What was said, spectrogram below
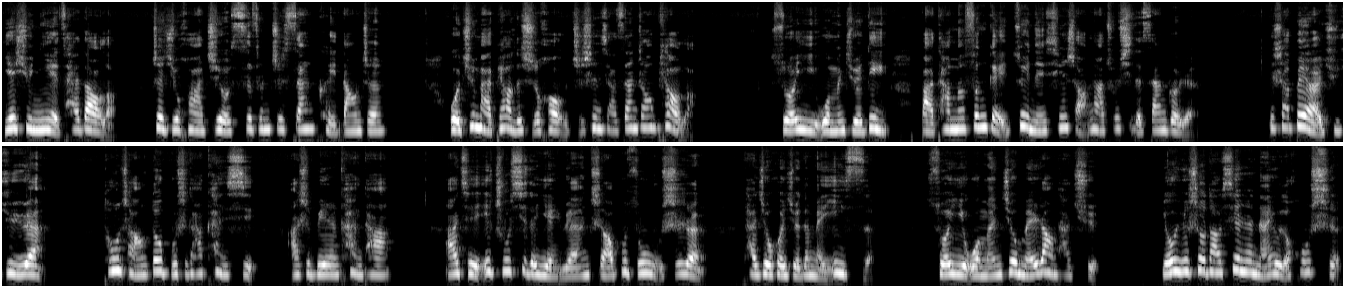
也许你也猜到了，这句话只有四分之三可以当真。我去买票的时候，只剩下三张票了，所以我们决定把它们分给最能欣赏那出戏的三个人。伊莎贝尔去剧院，通常都不是他看戏，而是别人看他。而且一出戏的演员只要不足五十人，他就会觉得没意思。所以我们就没让他去。由于受到现任男友的忽视，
